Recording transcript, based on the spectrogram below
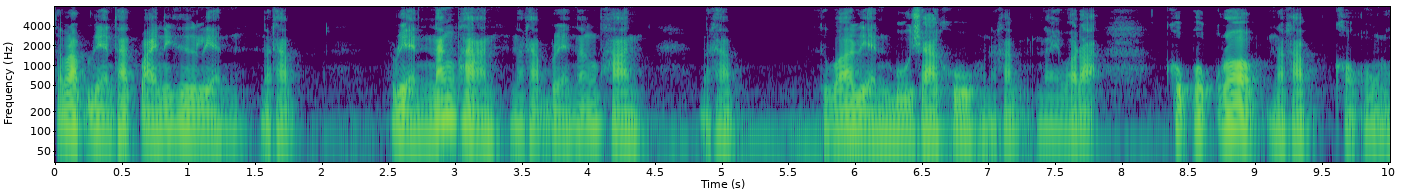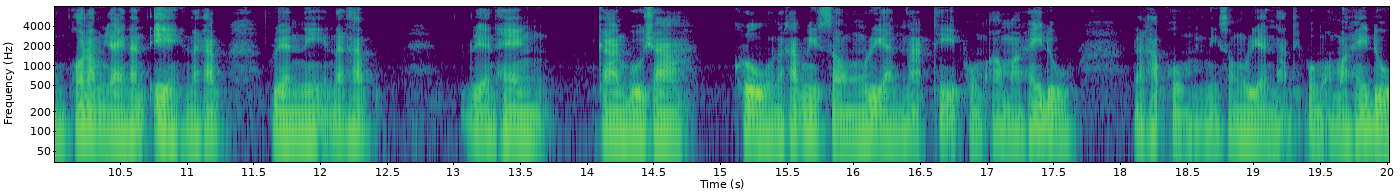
สำหรับเหรียญถัดไปนี่คือเหรียญนะครับเหรียญนั่งผ่านนะครับเหรียญนั่งผ่านนะครับ หรือว่าเหรียญบูชาครูนะครับ ในวาระครบ6รอบนะครับขององค์หลวงพ่อลำไยนั่นเองนะครับเหรียญนนี้นะครับ เหรียญแห่งการบูชาครูนะครับ มี 2 เหรียญนะที่ผมเอามาให้ดูนะครับ ผมมี 2 เหรียญนะที่ผมเอามาให้ดู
